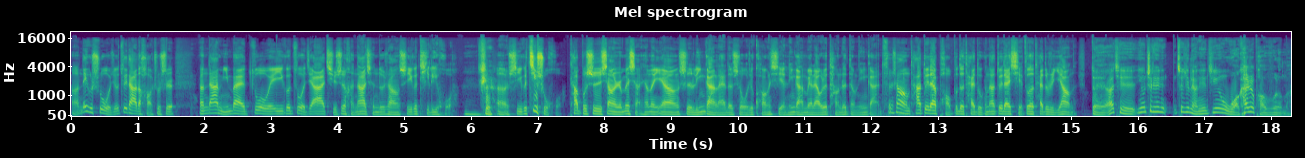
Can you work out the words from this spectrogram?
啊，那个书我觉得最大的好处是让大家明白，作为一个作家，其实很大程度上是一个体力活，是呃，是一个技术活。它不是像人们想象的一样，是灵感来的时候我就狂写，灵感没来我就躺着等灵感。村上他对待跑步的态度，跟他对待写作的态度是一样的。对，而且因为最近最近两年，因为我开始跑步了嘛。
